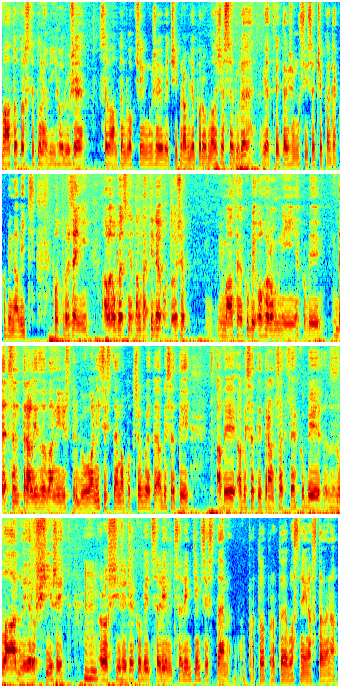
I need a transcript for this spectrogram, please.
Má to prostě tu nevýhodu, že se vám ten blockchain může větší pravděpodobnost, že se bude větvit, takže musí se čekat jakoby navíc potvrzení, ale obecně tam taky jde o to, že vy máte jakoby ohromný, jakoby decentralizovaný, distribuovaný systém a potřebujete, aby se ty, aby, aby se ty transakce jakoby zvládly rozšířit, mm-hmm. rozšířit jakoby celým, celým tím systémem. Proto, proto je vlastně i nastavená,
